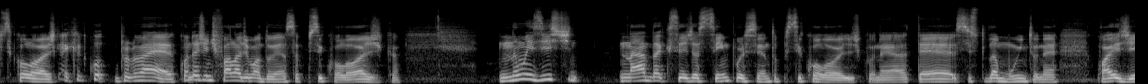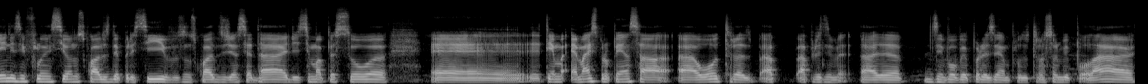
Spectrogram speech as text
psicológica. É que o problema é, quando a gente fala de uma doença psicológica, não existe nada que seja 100% psicológico, né? Até se estuda muito, né? Quais genes influenciam nos quadros depressivos, nos quadros de ansiedade, se uma pessoa é, tem, é mais propensa a, a outra a, a, a, desenvolver, por exemplo, o transtorno bipolar.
